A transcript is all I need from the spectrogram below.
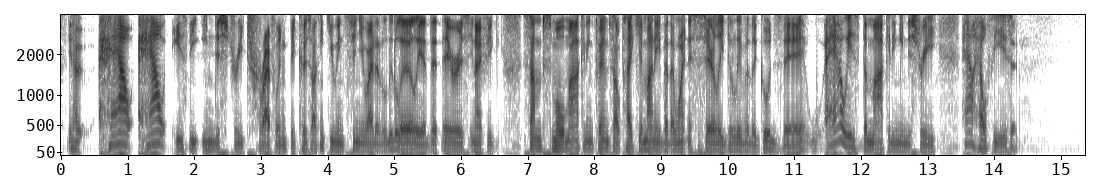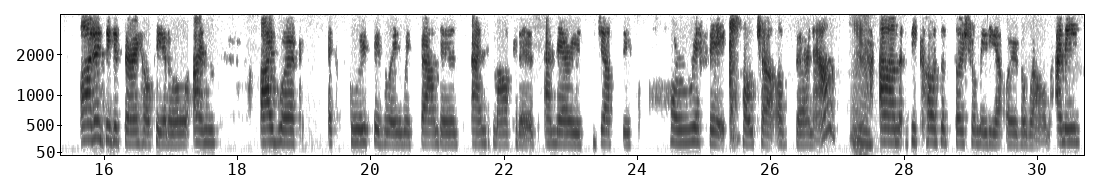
you know how how is the industry traveling? Because i think you insinuated a little earlier that there is you know if you some small marketing firms they'll take your money but they won't necessarily deliver the goods there. How is the marketing industry how healthy is it? I don't think it's very healthy at all. I'm, I work exclusively with founders and marketers, and there is just this horrific culture of burnout Yeah. um, because of social media overwhelm. I mean,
